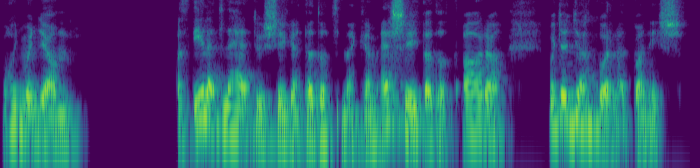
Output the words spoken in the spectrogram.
hogy mondjam, az élet lehetőséget adott nekem, esélyt adott arra, hogy a gyakorlatban is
